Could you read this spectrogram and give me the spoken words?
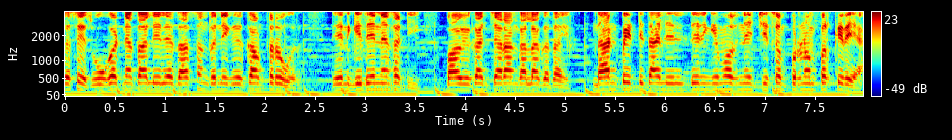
तसेच उघडण्यात आलेल्या दासंगणिक काउंटरवर देणगी देण्यासाठी भाविकांच्या रांगा लागत आहेत. दानपेटीत आलेली देणगी मोजण्याची संपूर्ण प्रक्रिया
